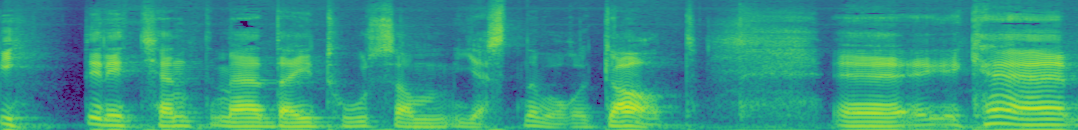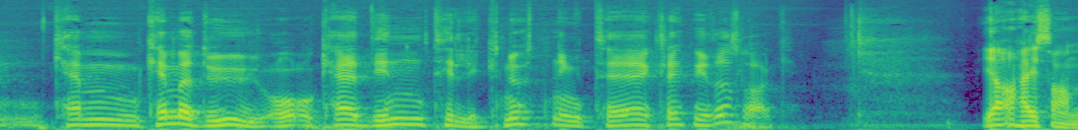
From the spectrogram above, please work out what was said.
bitte bitte litt kjent med de to som gjestene våre. Gard. Eh, er, hvem, hvem, er du, og, og hva er din tilknytning til Klepp idrettslag? Ja, hei sann.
